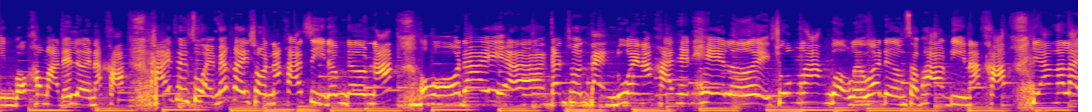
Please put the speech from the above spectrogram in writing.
อินบ็อกเข้ามาได้เลยนะคะ ท้ายสวยๆ ไม่เคยชนนะคะ สีเดิมๆนะ โอ้โห ได้ ด้วยนะคะ เท่ๆเลย ช่วงล่างบอกเลยว่าเดิมสภาพดีนะคะ ยางอะไหล่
